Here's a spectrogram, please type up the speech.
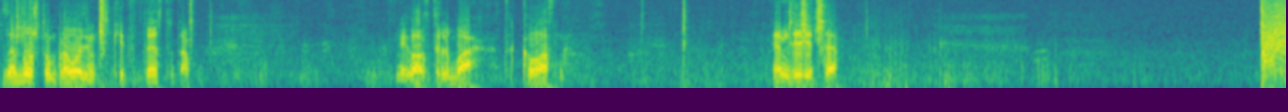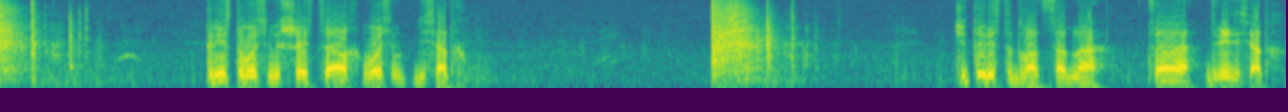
забыл, что мы проводим какие-то тесты там. Мне главное стрельба, это классно. М9Т. Триста восемьдесят шесть целых восемь десятых. Четыреста двадцать одна целая две десятых.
